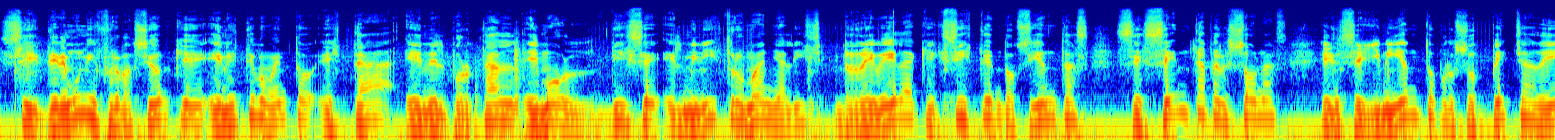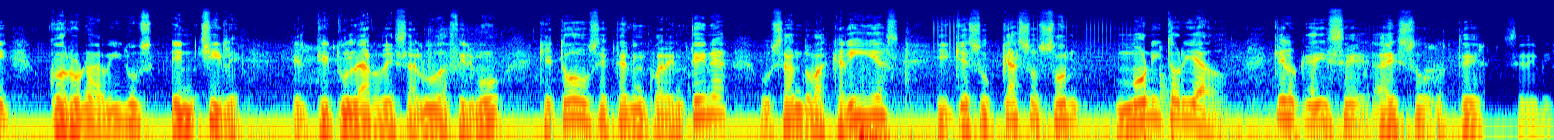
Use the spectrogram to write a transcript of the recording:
Sí, tenemos una información que en este momento está en el portal EMOL. Dice el ministro Mañalich revela que existen 260 personas en seguimiento por sospecha de coronavirus en Chile. El titular de salud afirmó que todos están en cuarentena usando mascarillas y que sus casos son monitoreados. ¿Qué es lo que dice a eso usted, Seremi?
